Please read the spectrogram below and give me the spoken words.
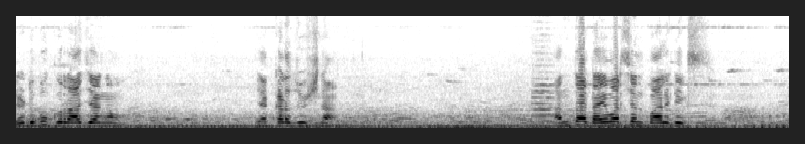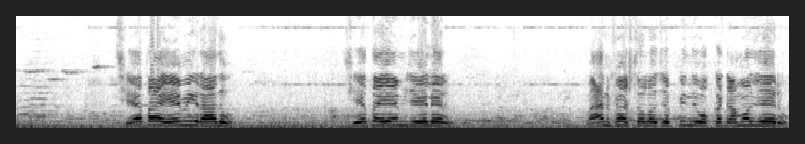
రెడ్ బుక్ రాజ్యాంగం ఎక్కడ చూసినా. అంతా డైవర్షన్ పాలిటిక్స్. చేత ఏమీ రాదు. చేత ఏం చేయలేరు. మేనిఫెస్టోలో చెప్పింది ఒక్కటి అమలు చేయరు.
